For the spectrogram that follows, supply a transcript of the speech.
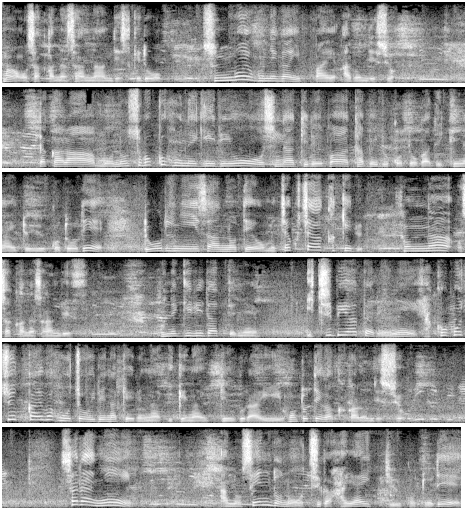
まあ、お魚さんなんですけど、すんごい骨がいっぱいあるんですよ。だからものすごく骨切りをしなければ食べることができないということで料理人さんの手をめちゃくちゃかける。そんなお魚さんです。骨切りだってね1尾あたりに150回は包丁を入れなきゃいけないっていうぐらい本当手がかかるんですよ。さらにあの鮮度の落ちが早いっていうことで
